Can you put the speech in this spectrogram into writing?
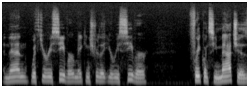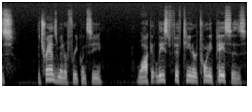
And then with your receiver, making sure that your receiver frequency matches the transmitter frequency, walk at least 15 or 20 paces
